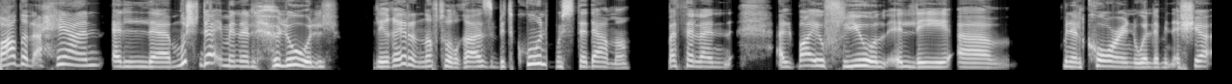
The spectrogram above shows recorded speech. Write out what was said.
بعض الأحيان مش دائما الحلول لغير النفط والغاز بتكون مستدامة. مثلا ال bio fuel اللي من ال corn ولا من أشياء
